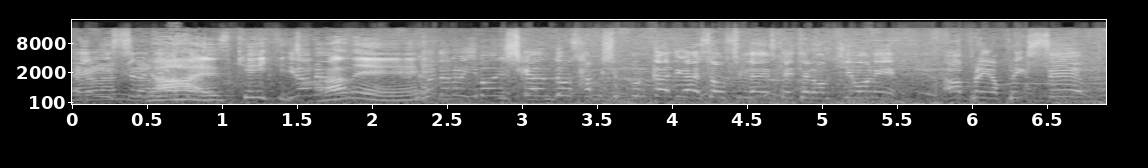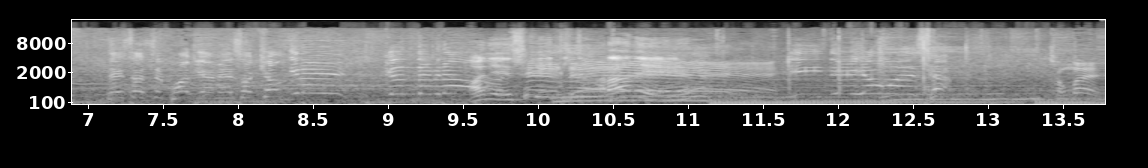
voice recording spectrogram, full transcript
에이스를 야, SKT 이러면 잘하네. 그대로 이번 시간도 30분까지 갈 수 없습니다. SK텔레콤 T1이 아프리카 프릭스 넥서스를 파괴하면서 경기를 끝냅니다. 아니, SKT 잘하네. 2대0 완성. 정말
